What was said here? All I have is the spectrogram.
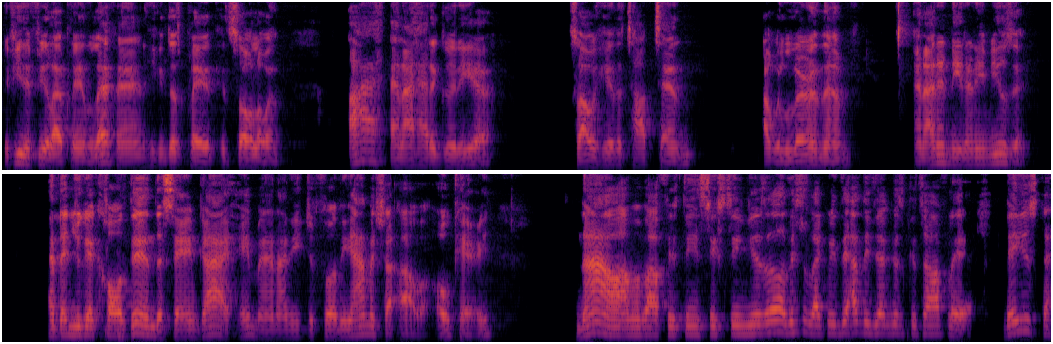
If he didn't feel like playing the left hand, he can just play his solo. And I and I had a good ear, so I would hear the top ten, I would learn them, and I didn't need any music. And then you get called in, the same guy. Hey man, I need you for the amateur hour. Okay. Now I'm about 15, 16 years old. This is like we I'm the youngest guitar player. They used to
